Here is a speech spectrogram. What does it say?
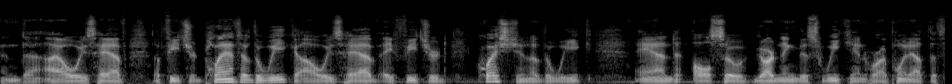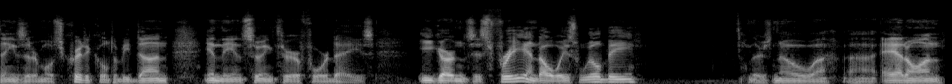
And uh, I always have a featured plant of the week. I always have a featured question of the week and also gardening this weekend where I point out the things that are most critical to be done in the ensuing three or four days. eGardens is free and always will be. There's no uh, uh, add-on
